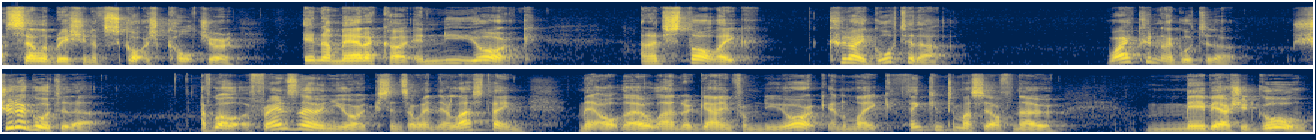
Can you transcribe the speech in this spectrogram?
A celebration of Scottish culture in America, in New York. And I just thought, like, could I go to that? Why couldn't I go to that? Should I go to that? I've got a lot of friends now in New York since I went there last time. met all the Outlander gang from New York, and I'm like thinking to myself now, maybe I should go.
